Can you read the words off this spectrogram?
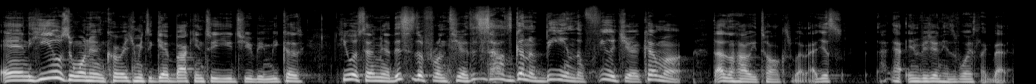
and he was the one who encouraged me to get back into YouTubing because he was telling me that this is the frontier. This is how it's gonna be in the future. Come on, that's not how he talks, but I just envision his voice like that.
